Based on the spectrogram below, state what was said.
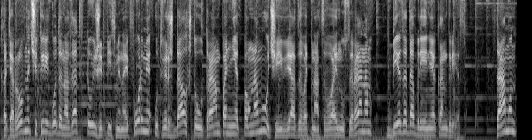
Хотя ровно 4 года назад в той же письменной форме утверждал, что у Трампа нет полномочий ввязывать нас в войну с Ираном без одобрения Конгресса. Сам он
